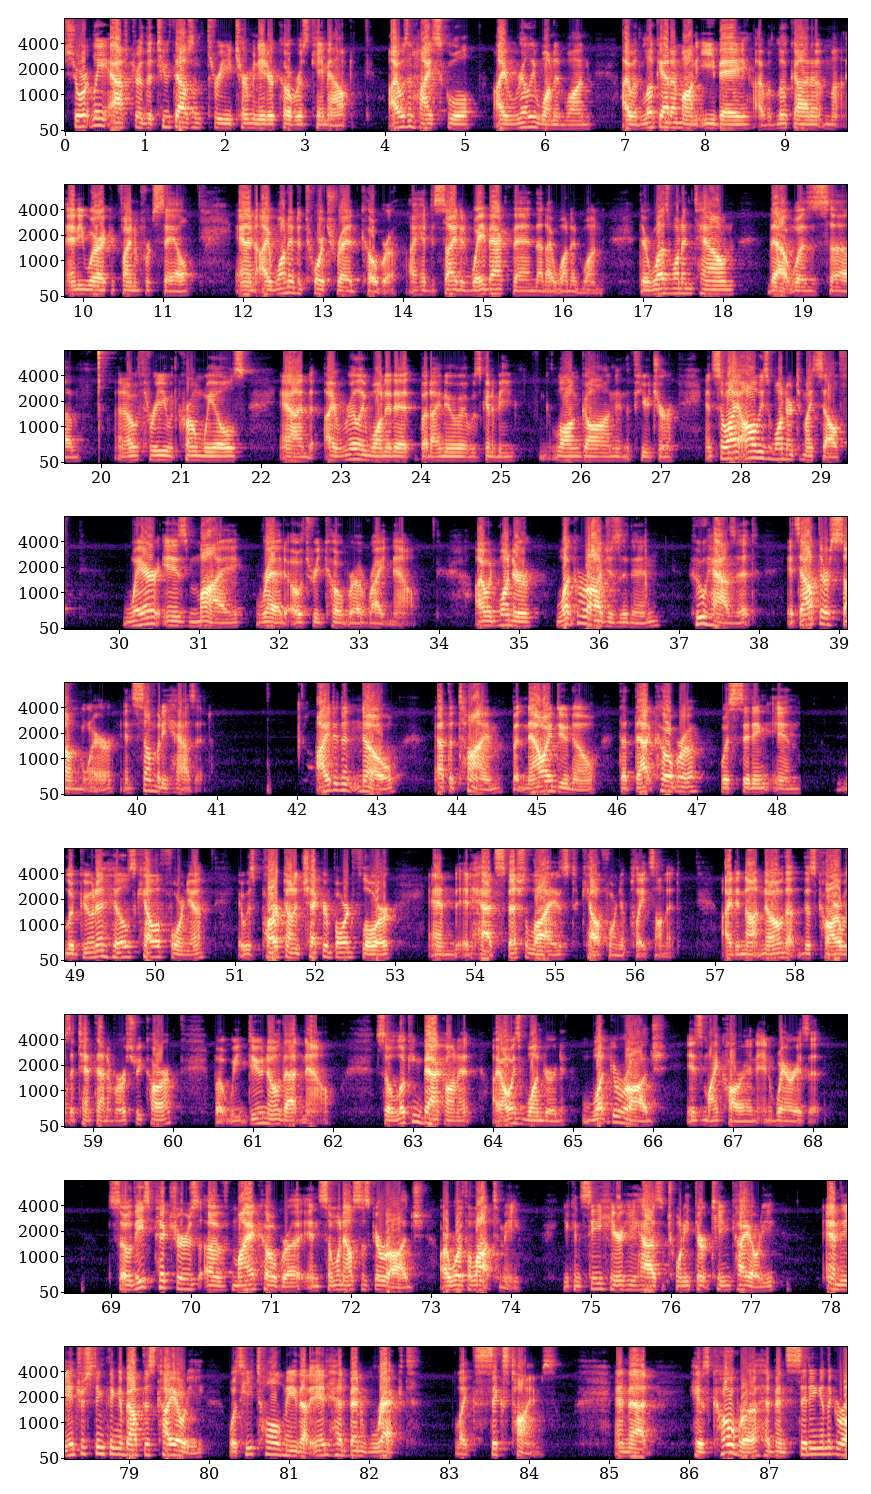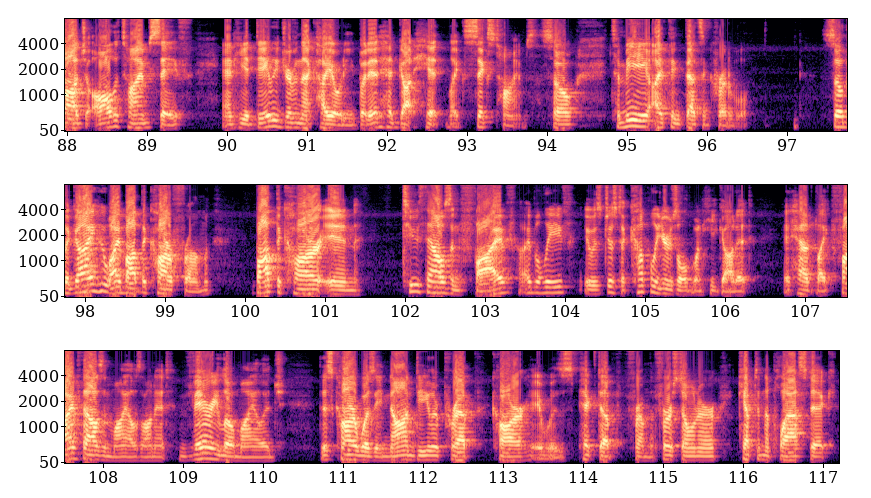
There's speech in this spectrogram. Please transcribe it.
Shortly after the 2003 Terminator Cobras came out, I was in high school. I really wanted one. I would look at them on eBay. I would look at them anywhere I could find them for sale. And I wanted a torch red Cobra. I had decided way back then that I wanted one. There was one in town that was uh, an 03 with chrome wheels and I really wanted it but I knew it was going to be long gone in the future. And so I always wondered to myself, where is my red 03 Cobra right now? I would wonder what garage is it in, who has it, it's out there somewhere, and somebody has it. I didn't know at the time, but now I do know, that that Cobra was sitting in Laguna Hills, California. It was parked on a checkerboard floor, and it had specialized California plates on it. I did not know that this car was a 10th anniversary car, but we do know that now. So looking back on it, I always wondered what garage is my car in and where is it? So these pictures of Maya Cobra in someone else's garage are worth a lot to me. You can see here he has a 2013 Coyote. And the interesting thing about this Coyote was he told me that it had been wrecked like six times. And that his Cobra had been sitting in the garage all the time safe, and he had daily driven that Coyote, but it had got hit like six times. So to me, I think that's incredible. So the guy who I bought the car from bought the car in 2005, I believe. It was just a couple years old when he got it. It had like 5,000 miles on it, very low mileage. This car was a non-dealer prep car. It was picked up from the first owner, kept in the plastic,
